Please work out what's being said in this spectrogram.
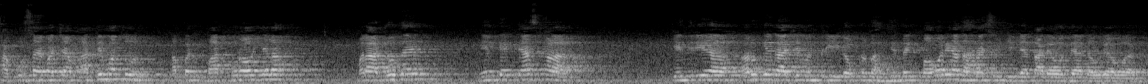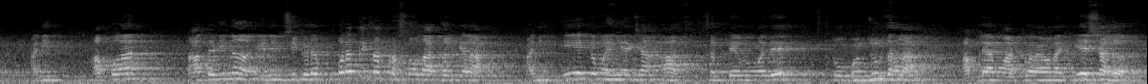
ठाकूर साहेबाच्या माध्यमातून आपण पाठपुरावा केला. मला आठवत आहे नेमक्या त्याच काळात केंद्रीय आरोग्य राज्यमंत्री डॉक्टर भारतीताई पवार या धाराशिव जिल्ह्यात आल्या होत्या दौऱ्यावर. आणि आपण तातडीनं एन एम सीकडे परत एकदा प्रस्ताव दाखल केला. आणि एक महिन्याच्या आत सप्टेंबरमध्ये तो मंजूर झाला. आपल्या पाठपुराव्याला यश आलं.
